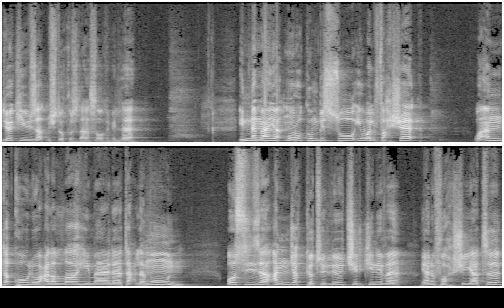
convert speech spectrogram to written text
Diyor ki 169'da Sallallahu billah. İnnemâ ya'murukum bis-sû'i vel-fahşâ' ve en tekûlû alallâhi mâ lâ ta'lemûn. O size ancak kötülüğü, çirkini ve yani fuhşiyatı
